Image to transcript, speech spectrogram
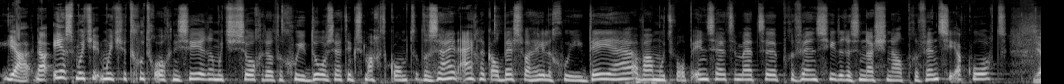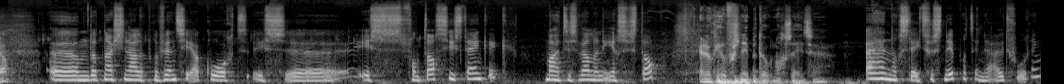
ja, nou eerst moet je, moet je het goed organiseren. Moet je zorgen dat er goede doorzettingsmacht komt. Er zijn eigenlijk al best wel hele goede ideeën. Hè? Waar moeten we op inzetten met uh, preventie? Er is een nationaal preventieakkoord. Ja. Um, dat nationale preventieakkoord is, is fantastisch, denk ik. Maar het is wel een eerste stap. En ook heel versnipperd ook nog steeds, hè? En nog steeds versnipperd in de uitvoering.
